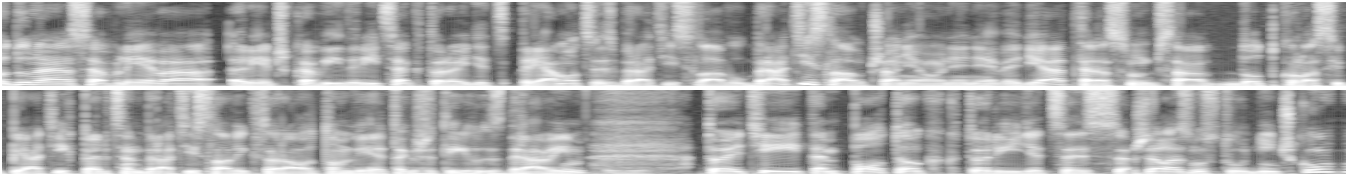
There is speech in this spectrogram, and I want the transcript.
Do Dunaja sa vlieva riečka Vidrica, ktorá ide priamo cez Bratislavu. Bratislavčania o nej nevedia, teraz som sa dotkol asi 5% Bratislavy, ktorá o tom vie, takže tých zdravím. Mhm. To je ti ten potok, ktorý ide cez železnú studničku,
